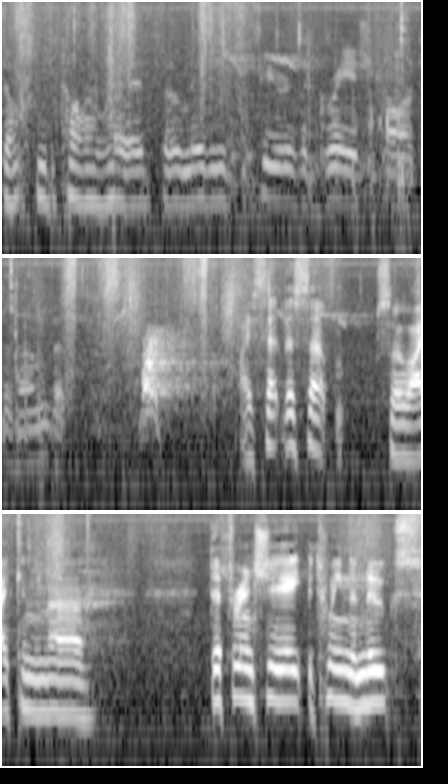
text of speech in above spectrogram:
don't see the color red, so maybe it appears a grayish color to them. But I set this up so I can uh, differentiate between the nukes.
